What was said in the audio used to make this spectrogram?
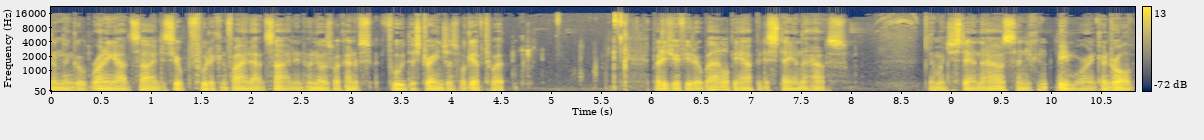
And then go running outside to see what food it can find outside, and who knows what kind of food the strangers will give to it. But if you feed it well, it'll be happy to stay in the house. And when you stay in the house, then you can be more in control of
